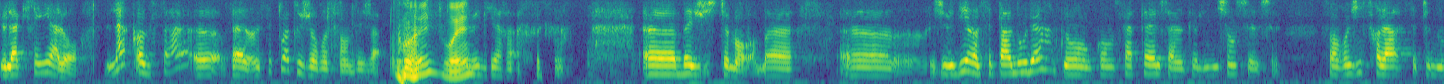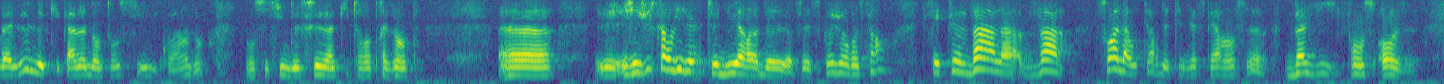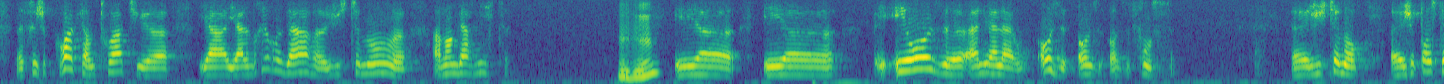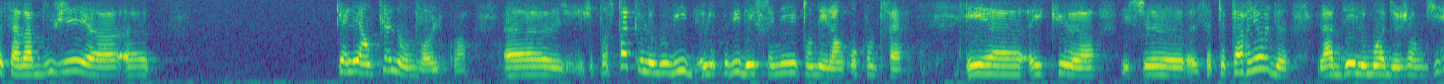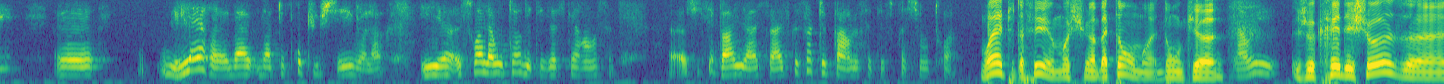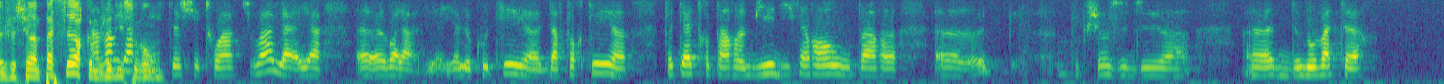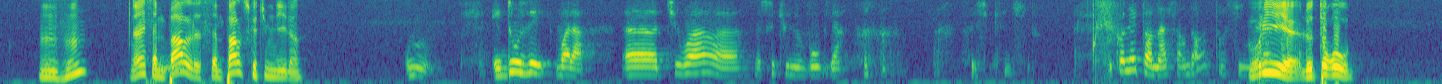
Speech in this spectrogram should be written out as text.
Je l'ai créée alors là comme ça. Euh, c'est toi que je ressens déjà. Ouais, ouais. Je veux dire, ben justement, ben, je veux dire, c'est pas anodin qu'on qu s'appelle, que l'émission se, se s'enregistre là, cette nouvelle lune qui est quand même dans ton signe, quoi, hein, dans, dans, ce signe de feu hein, qui te représente. Euh, J'ai juste envie de te dire de, de, ce que je ressens, c'est que va là, va, sois à la hauteur de tes espérances, euh, vas-y, fonce, ose. Parce que je crois qu'en toi, tu, il euh, y, a, y, a, un vrai regard euh, justement avant-gardiste. Mm -hmm. Et, et, et, et, ose aller à la, ose, ose, ose, fonce. justement. Euh, je pense que ça va bouger, euh, euh, qu'elle est en plein envol, quoi. je ne pense pas que le Covid, le COVID ait freiné ton élan, au contraire. Et, et que et ce, cette période, là, dès le mois de janvier, l'air va, va, te propulser, voilà, et soit à la hauteur de tes espérances. je ne sais pas, il y a ça. Est-ce que ça te parle, cette expression, toi? Ouais, tout à fait. Moi, je suis un battant, moi. Donc, euh, ah oui. je crée des choses. Euh, je suis un passeur, comme je dis souvent. chez toi, tu vois, il y a, y a euh, voilà, il y, y, a le côté d'apporter peut-être par un biais différent ou par quelque chose de, de novateur. Mm -hmm. Ouais, ça me parle. Ça me parle ce que tu me dis là. Mm. Et d'oser, voilà. tu vois, parce que tu le vaux bien. Tu connais ton ascendant aussi Oui, le taureau.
